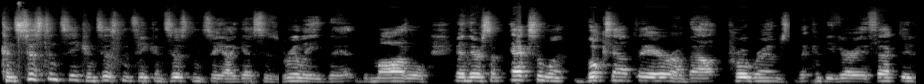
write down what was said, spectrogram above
consistency, consistency, consistency, I guess is really the, the model. And there's some excellent books out there about programs that can be very effective.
